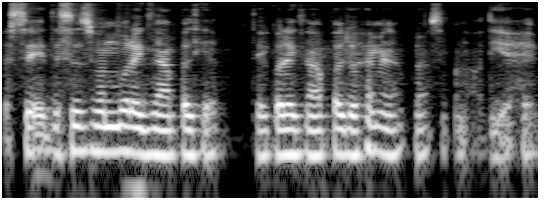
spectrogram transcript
जैसे this is one more example here तो एक और एग्जांपल जो है मैंने आपको यहाँ से बना दिया है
